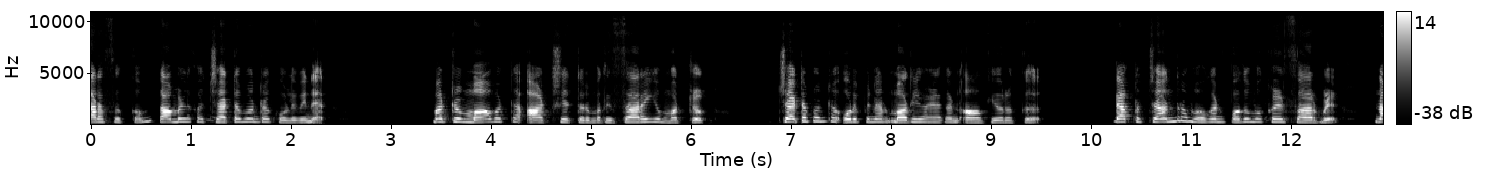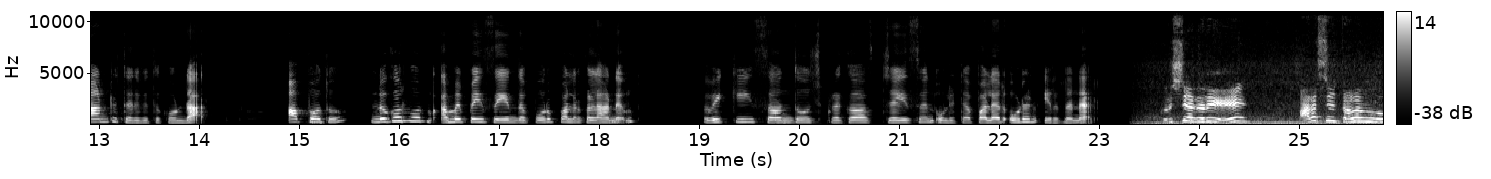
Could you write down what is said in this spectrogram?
அரசுக்கும் தமிழக சட்டமன்ற குழுவினர் மற்றும் மாவட்ட ஆட்சியர் திருமதி சரையு மற்றும் சட்டமன்ற உறுப்பினர் மதியழகன் ஆகியோருக்கு டாக்டர் சந்திரமோகன் பொதுமக்கள் சார்பில் நன்றி தெரிவித்துக் கொண்டார். அப்போது நுகர்வோர் அமைப்பை சேர்ந்த பொறுப்பாளர்களான விக்கி சந்தோஷ் பிரகாஷ் ஜெய்சன் உள்ளிட்ட பலர் உடன் இருந்தனர். கிருஷ்ணகிரி அரசு தலைமை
